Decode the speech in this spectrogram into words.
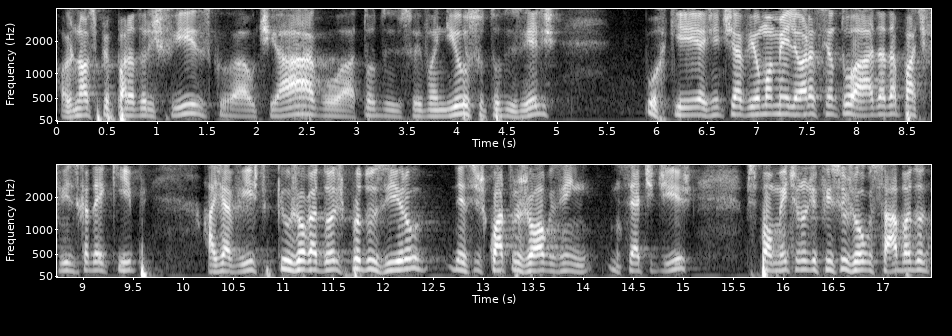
aos nossos preparadores físicos, ao Tiago, a todos, o Ivanilson, todos eles, porque a gente já vê uma melhora acentuada da parte física da equipe, haja visto que os jogadores produziram nesses quatro jogos em, em sete dias, principalmente no difícil jogo sábado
